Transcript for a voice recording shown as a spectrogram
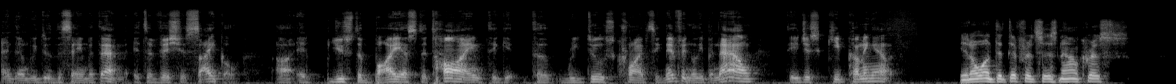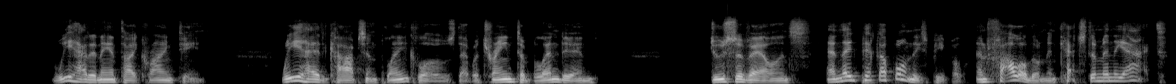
And then we do the same with them. It's a vicious cycle. Uh, it used to buy us the time to get to reduce crime significantly, but now they just keep coming out. You know what the difference is now, Chris? We had an anti-crime team We had cops in plain clothes that were trained to blend in, do surveillance, and they'd pick up on these people and follow them and catch them in the act.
